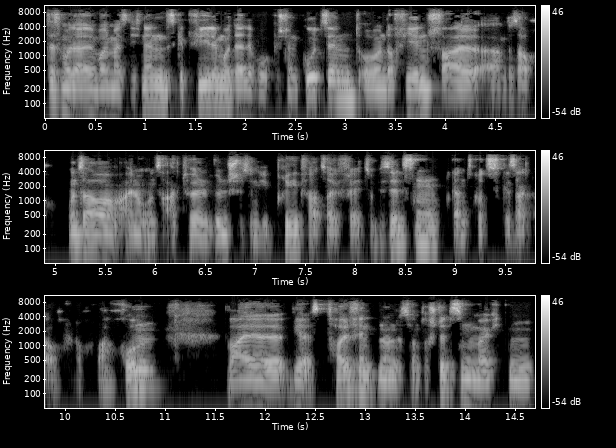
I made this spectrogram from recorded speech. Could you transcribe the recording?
das Modell wollen wir jetzt nicht nennen. Es gibt viele Modelle, wo bestimmt gut sind und auf jeden Fall, äh, das ist auch unser, einer unserer aktuellen Wünsche, ist ein Hybridfahrzeug vielleicht zu besitzen. Ganz kurz gesagt auch noch warum. Weil wir es toll finden und es unterstützen möchten,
